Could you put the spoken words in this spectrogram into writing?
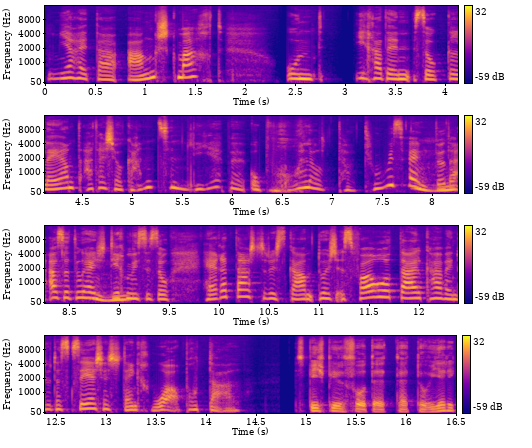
mir hat das Angst gemacht und ich habe dann so gelernt, ah, das ist ja ganz ein Liebe, obwohl er Tattoos hat, mhm. oder? Also du hast mhm. dich müssen so herentasten, du hast, du hast ein Vorurteil gehabt, wenn du das gesehen hast, hast du gedacht, wow, brutal. Das Beispiel von der Tätowierung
